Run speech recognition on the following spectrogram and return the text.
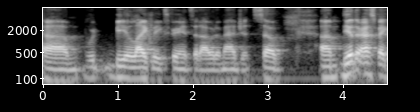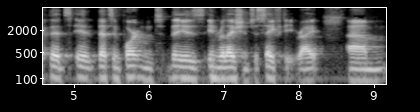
Um, would be a likely experience that I would imagine. So, um, the other aspect that's that's important is in relation to safety, right? Um,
